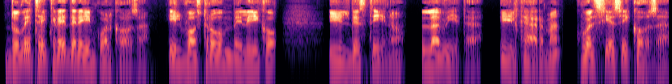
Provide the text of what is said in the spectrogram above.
Dovete credere in qualcosa, il vostro ombelico, il destino, la vita, il karma, qualsiasi cosa.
